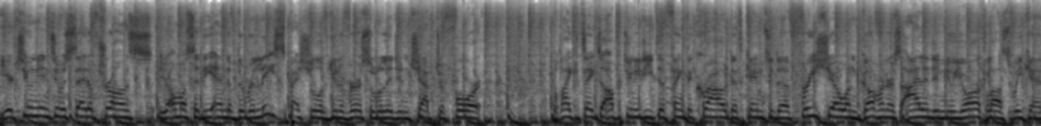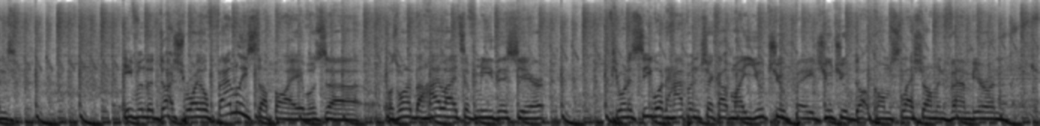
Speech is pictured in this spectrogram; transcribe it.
You're tuned into a state of trance. You're almost at the end of the release special of Universal Religion Chapter 4. Would like to take the opportunity to thank the crowd that came to the free show on Governor's Island in New York last weekend. Even the Dutch royal family stopped by. It was uh, was one of the highlights of me this year. If you want to see what happened, check out my YouTube page, youtube.com slash Armin van Buuren.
